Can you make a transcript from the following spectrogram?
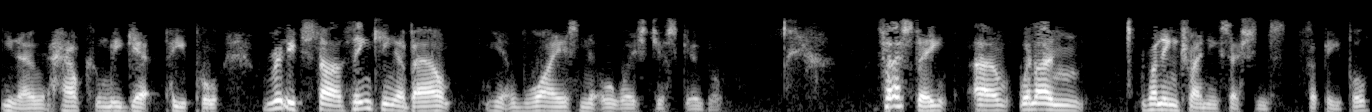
you know, how can we get people really to start thinking about, you know, why isn't it always just Google? Firstly, uh, when I'm running training sessions for people,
